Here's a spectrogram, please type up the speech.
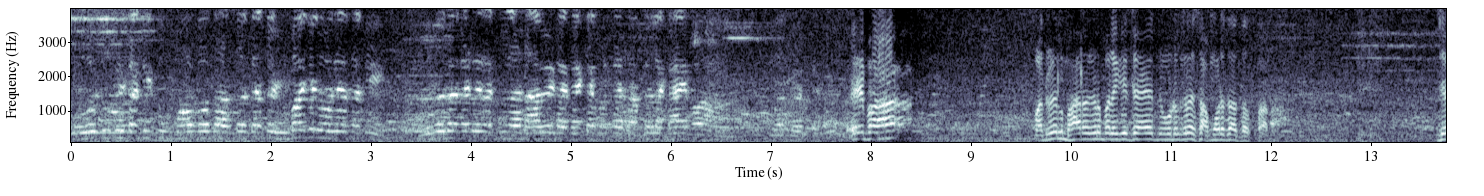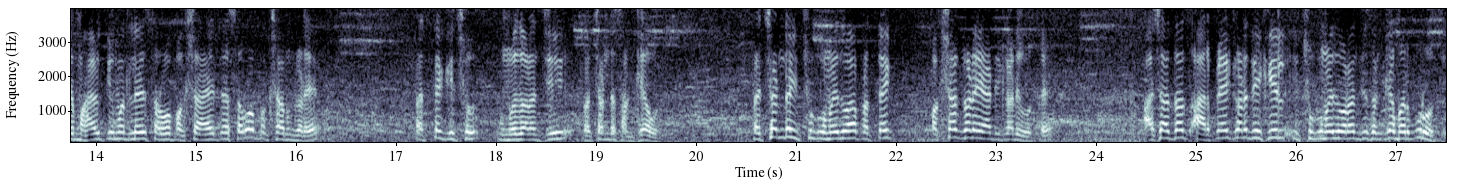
निवडणुकीसाठी खूप महत्वाचं असतं. त्याचं विभाजन होण्यासाठी विरोधकांनी रचना डावे आहे का? कशा प्रकारचं? आपल्याला काय हे पहा पनवेल महानगरपालिकेच्या निवडणुकीला सामोरं जात असताना जे महायुतीमधले सर्व पक्ष आहेत त्या सर्व पक्षांकडे प्रत्येक इच्छुक उमेदवारांची प्रचंड संख्या होती. प्रचंड इच्छुक उमेदवार प्रत्येक पक्षाकडे या ठिकाणी होते. अशातच आर पी आयकडे देखील इच्छुक उमेदवारांची संख्या भरपूर होती.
